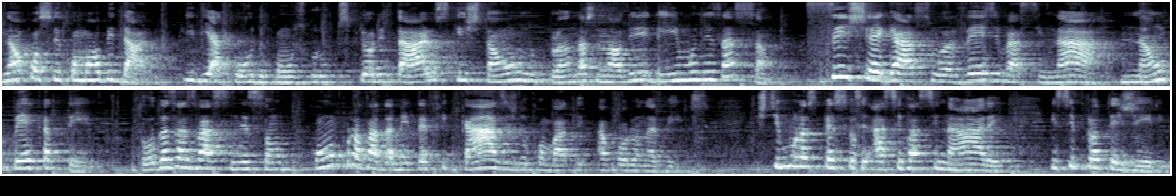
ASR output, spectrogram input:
que não possui comorbidade, e de acordo com os grupos prioritários que estão no Plano Nacional de Imunização. Se chegar a sua vez de vacinar, não perca tempo. Todas as vacinas são comprovadamente eficazes no combate ao coronavírus. Estimula as pessoas a se vacinarem e se protegerem.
